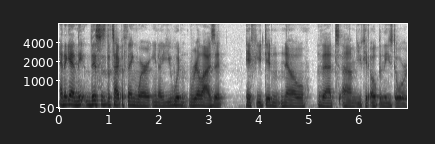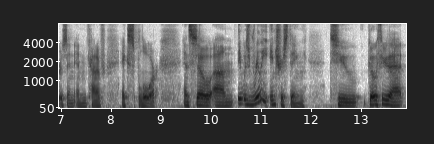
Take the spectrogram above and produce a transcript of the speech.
and again, the, this is the type of thing where you know you wouldn't realize it if you didn't know that um, you could open these doors and, and kind of explore. And so um, it was really interesting to go through that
